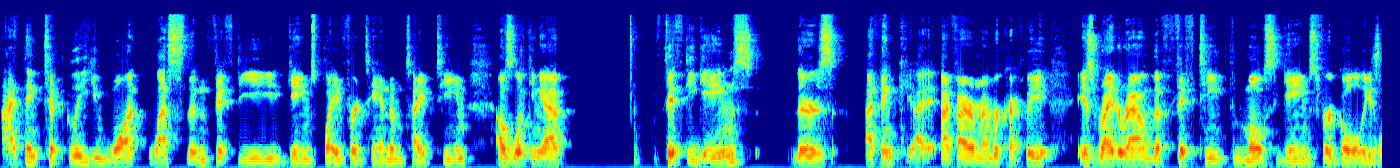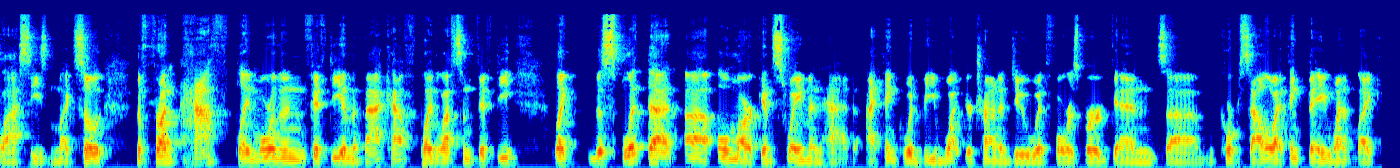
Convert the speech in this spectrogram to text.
I think typically you want less than 50 games played for a tandem type team. I was looking at 50 games. There's, I think, I, if I remember correctly, is right around the 15th most games for goalies last season. Like, so the front half play more than 50 and the back half play less than 50. Like the split that uh, Ullmark and Swayman had, I think would be what you're trying to do with Forsberg and um. I think they went like,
